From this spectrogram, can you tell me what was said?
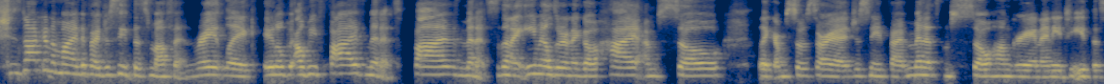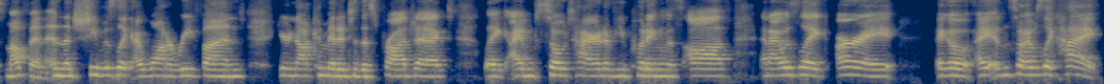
she's not going to mind if I just eat this muffin, right? Like it'll be, I'll be five minutes, five minutes. So then I emailed her and I go, hi, I'm so like, I'm so sorry. I just need five minutes. I'm so hungry and I need to eat this muffin. And then she was like, I want a refund. You're not committed to this project. Like, I'm so tired of you putting this off. And I was like, all right. I go, I, and so I was like, hi,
